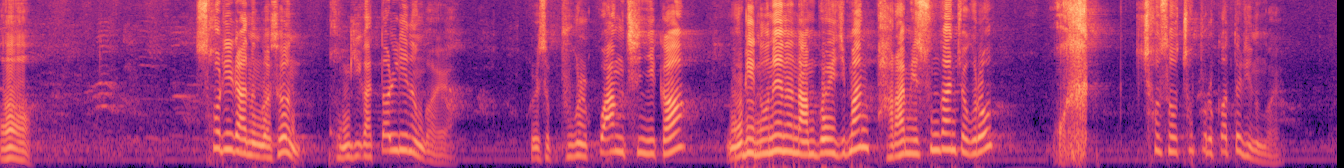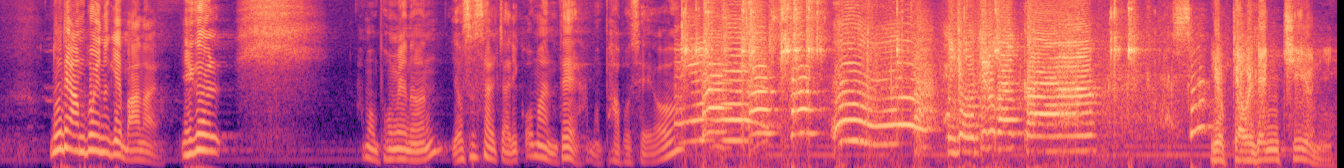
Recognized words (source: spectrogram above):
어. 소리라는 것은 공기가 떨리는 거예요. 그래서 북을 꽝 치니까 우리 눈에는 안 보이지만 바람이 순간적으로 확 쳐서 촛불을 꺼뜨리는 거예요. 눈에 안 보이는 게 많아요. 이걸 한번 보면은 여섯 살짜리 꼬마인데 한번 봐보세요. 이제 어디로 갈까? 6개월 된 지윤이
